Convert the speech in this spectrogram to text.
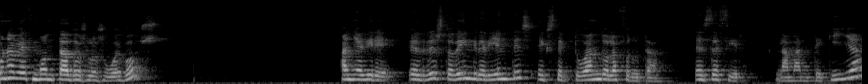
Una vez montados los huevos, añadiré el resto de ingredientes exceptuando la fruta, es decir, la mantequilla,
